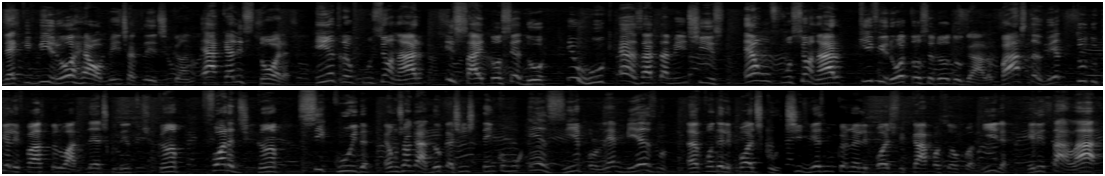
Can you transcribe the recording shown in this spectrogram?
né? Que virou realmente atleticano. É aquela história: entra o funcionário e sai torcedor. E o Hulk é exatamente isso. É um funcionário que virou torcedor do Galo. Basta ver tudo que ele faz pelo Atlético dentro de campo, fora de campo, se cuida. É um jogador que a gente tem como exemplo, né? Mesmo é, quando ele pode curtir, mesmo quando ele pode ficar com a sua família ele tá lá,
